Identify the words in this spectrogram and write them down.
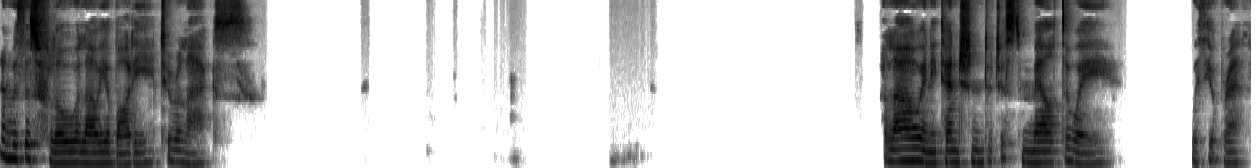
And with this flow, allow your body to relax. Allow any tension to just melt away with your breath.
